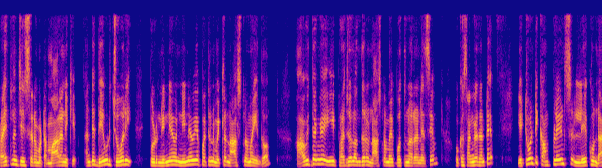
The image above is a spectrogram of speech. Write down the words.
ప్రయత్నం చేశారన్నమాట మారనికి. అంటే దేవుడు చివరి ఇప్పుడు నిన్నే నిన్నవే పట్టణం ఎట్లా నాశనం అయిందో ఆ విధంగా ఈ ప్రజలందరూ నాశనం అయిపోతున్నారు అనేసి ఒక సంగతి. అంటే ఎటువంటి కంప్లైంట్స్ లేకుండా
